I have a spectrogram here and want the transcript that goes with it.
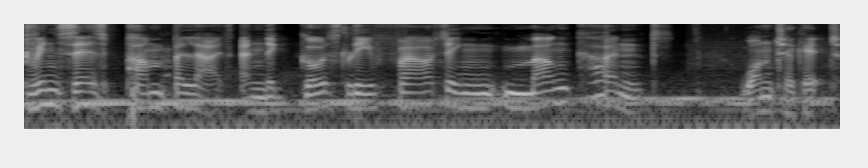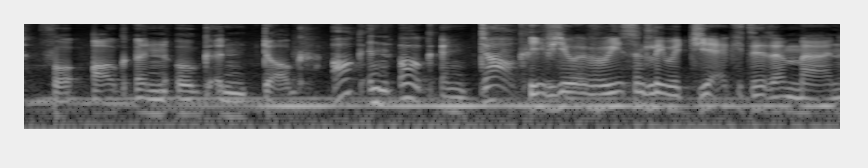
Princess Pumpalot and the ghostly farting monk hunt? One ticket for Og and Ugg and Dog. Og and Ugg and Dog. If you have recently rejected a man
